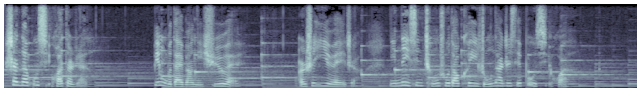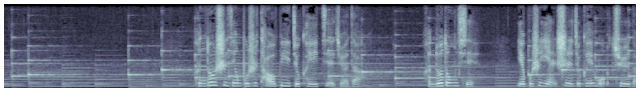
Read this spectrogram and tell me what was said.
善待不喜欢的人，并不代表你虚伪，而是意味着你内心成熟到可以容纳这些不喜欢。很多事情不是逃避就可以解决的，很多东西也不是掩饰就可以抹去的。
